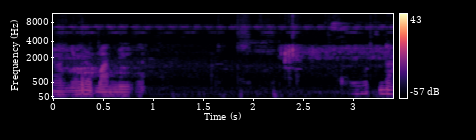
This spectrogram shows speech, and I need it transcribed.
มันไม่แบบมันดีคตรห นั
